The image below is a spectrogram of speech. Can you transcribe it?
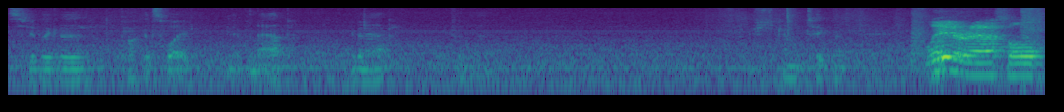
see if I could pocket swipe. You have an app. You have an app for that. Just gonna take my. Later, asshole.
